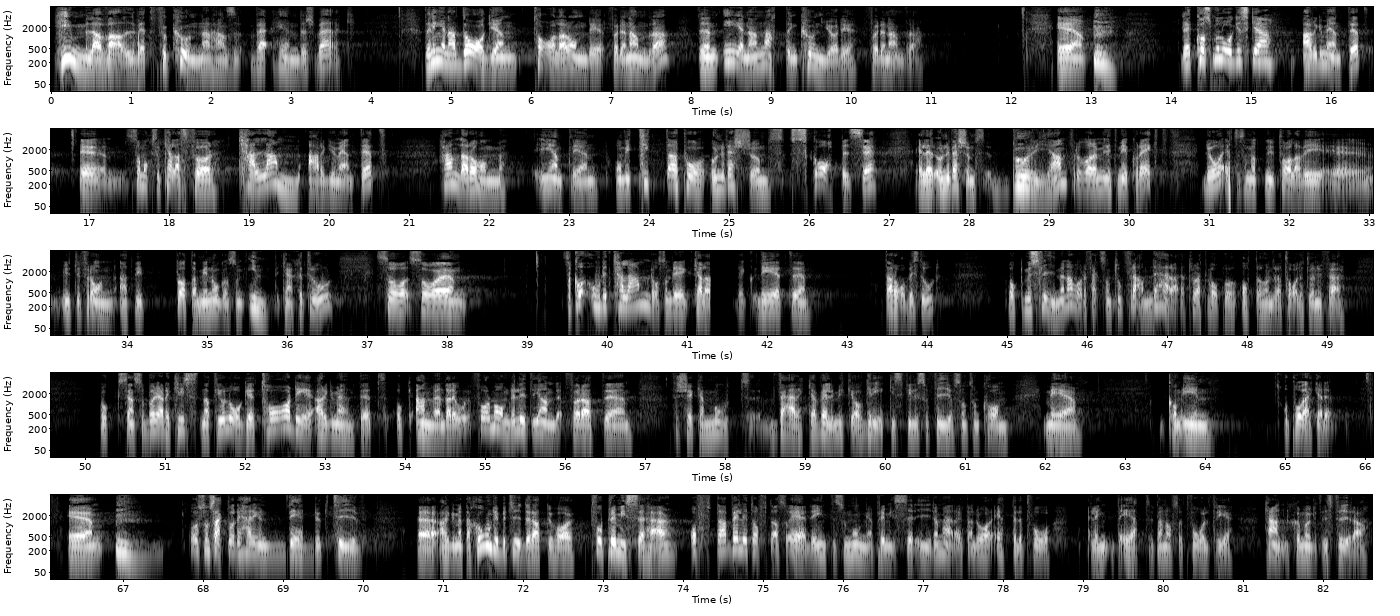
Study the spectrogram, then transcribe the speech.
Himlavalvet förkunnar hans händers verk. Den ena dagen talar om det för den andra. Den ena natten kungör det för den andra. Eh, det kosmologiska argumentet, eh, som också kallas för kalam-argumentet handlar om egentligen om vi tittar på universums skapelse, eller universums början, för att vara lite mer korrekt, då, eftersom att nu talar vi eh, utifrån att vi pratar med någon som inte kanske tror, så, så, eh, så ordet kalam, då, som det kallas, det, det är ett, eh, ett arabiskt ord. Och muslimerna var det faktiskt som tog fram det här, jag tror att det var på 800-talet ungefär. Och Sen så började kristna teologer ta det argumentet och använda det och forma om det lite grann för att eh, försöka motverka väldigt mycket av grekisk filosofi och sånt som kom, med, kom in och påverkade. Eh, och som sagt, då, det här är en deduktiv eh, argumentation. Det betyder att du har två premisser här. Ofta, väldigt ofta så är det inte så många premisser i de här, utan du har ett eller två eller inte ett, utan också två eller tre, kanske möjligtvis fyra.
